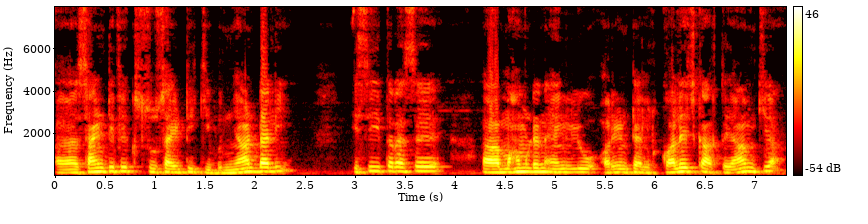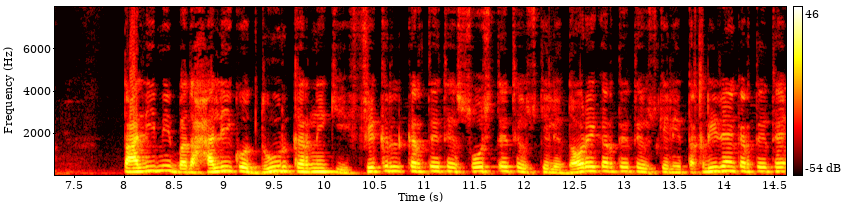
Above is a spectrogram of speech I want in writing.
साइंटिफिक सोसाइटी की बुनियाद डाली। इसी तरह से मोहम्मदन एंग्लियो ओरिएंटल कॉलेज का क़्याम किया। तालीमी बदहाली को दूर करने की फ़िक्र करते थे, सोचते थे, उसके लिए दौरे करते थे, उसके लिए तकरीरें करते थे,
